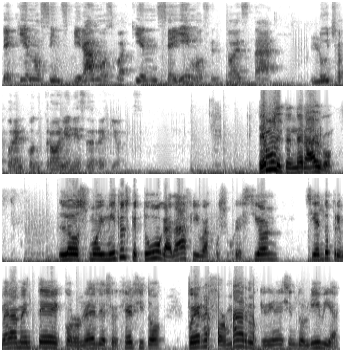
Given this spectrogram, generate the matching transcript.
de quién nos inspiramos o a quién seguimos en toda esta lucha por el control en esas regiones. Debemos entender algo. Los movimientos que tuvo Gaddafi bajo su gestión, siendo primeramente coronel de su ejército, puede reformar lo que viene siendo Libia.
